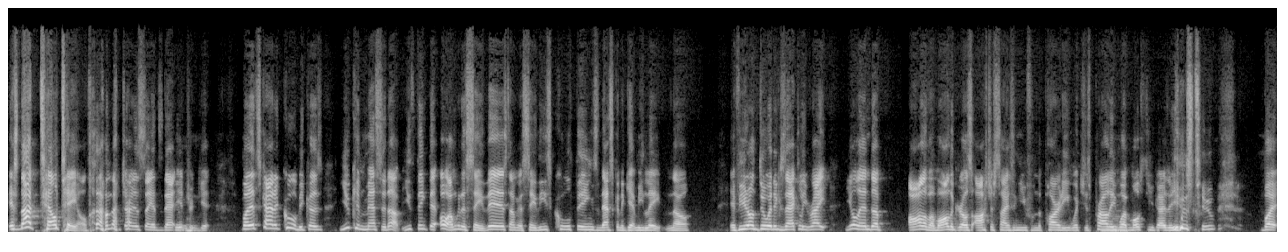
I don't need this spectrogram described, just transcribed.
It's not telltale. I'm not trying to say it's that Mhm. intricate, but it's kind of cool because you can mess it up. You think that, oh, I'm gonna say this, I'm gonna say these cool things, and that's gonna get me late. No, if you don't do it exactly right, you'll end up all of them, all the girls ostracizing you from the party, which is probably Mhm. what most of you guys are used to. But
